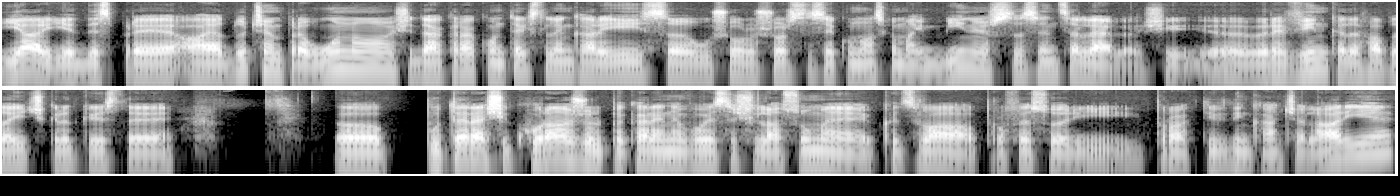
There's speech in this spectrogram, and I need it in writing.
iar e despre a-i aduce împreună și de a crea contextele în care ei să ușor, ușor să se cunoască mai bine și să se înțeleagă. Și uh, revin că de fapt aici cred că este uh, puterea și curajul pe care e nevoie să și-l asume câțiva profesori proactivi din cancelarie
